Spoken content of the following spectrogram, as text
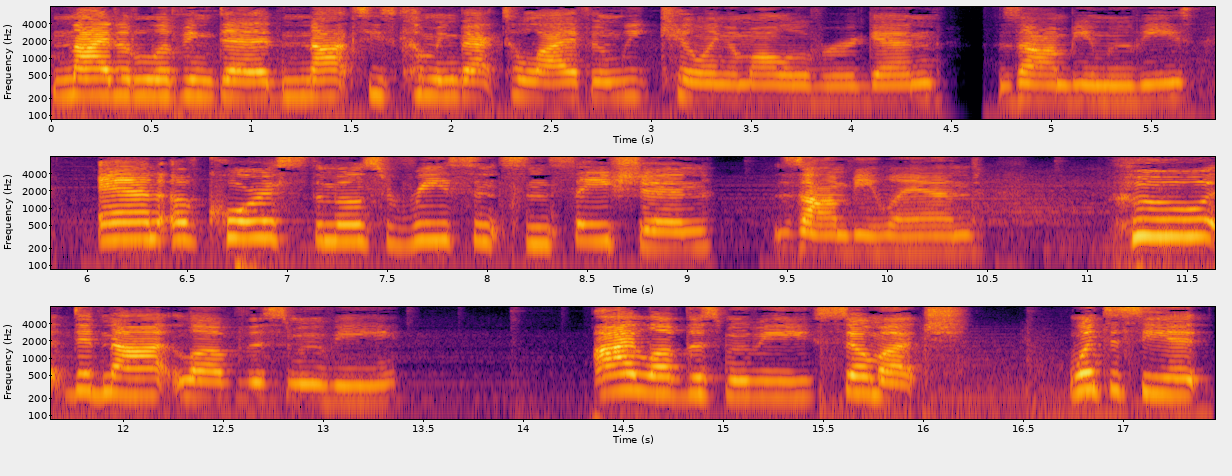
Night of the Living Dead, Nazis coming back to life and we killing them all over again, zombie movies. And of course, the most recent sensation, Zombieland. Who did not love this movie? I love this movie so much. Went to see it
